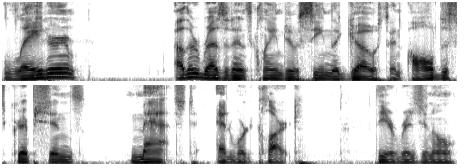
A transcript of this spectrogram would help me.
Later, other residents claimed to have seen the ghost, and all descriptions matched Edward Clark, the original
